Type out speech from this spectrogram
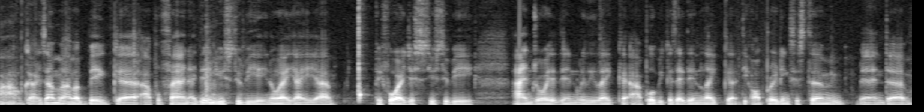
Wow, guys, I'm, I'm a big uh, Apple fan. I didn't used to be, you know, I, I uh, before I just used to be Android. I didn't really like uh, Apple because I didn't like uh, the operating system. And um,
